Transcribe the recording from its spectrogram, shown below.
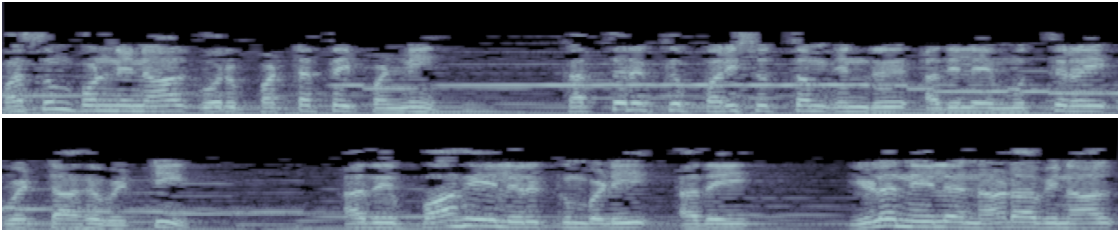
பசும் பொன்னினால் ஒரு பட்டத்தை பண்ணி கத்தருக்கு பரிசுத்தம் என்று அதிலே முத்திரை வெட்டாக வெட்டி அது பாகையில் இருக்கும்படி அதை இளநீல நாடாவினால்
